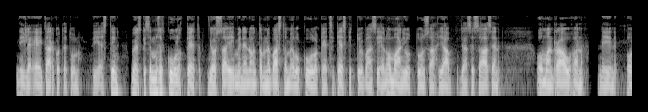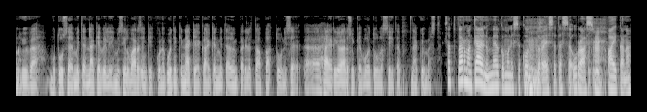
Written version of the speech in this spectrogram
niille ei tarkoitetun viestin. Myöskin sellaiset kuulokkeet, jossa ihminen on tämmöinen vastamelukuuloke, että se keskittyy vain siihen omaan juttuunsa ja, ja se saa sen oman rauhan, niin on hyvä. Mutta useimmiten näkevillä ihmisillä varsinkin, kun ne kuitenkin näkee kaiken, mitä ympärille tapahtuu, niin se häiriöärsyke voi tulla siitä näkymästä. Sä oot varmaan käynyt melko monissa konttoreissa tässä uras aikana,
